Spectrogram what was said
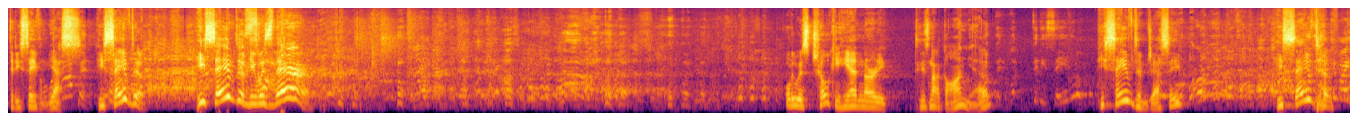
Did he save him? Yes. He saved him. He saved him. He was there. Well, he was choking. He hadn't already, he's not gone yet. He saved him, Jesse. He saved him. My.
